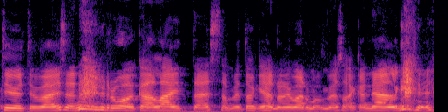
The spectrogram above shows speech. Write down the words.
tyytyväisen ruokaa laittaessa. Me toki hän oli varmaan myös aika nälkäinen.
